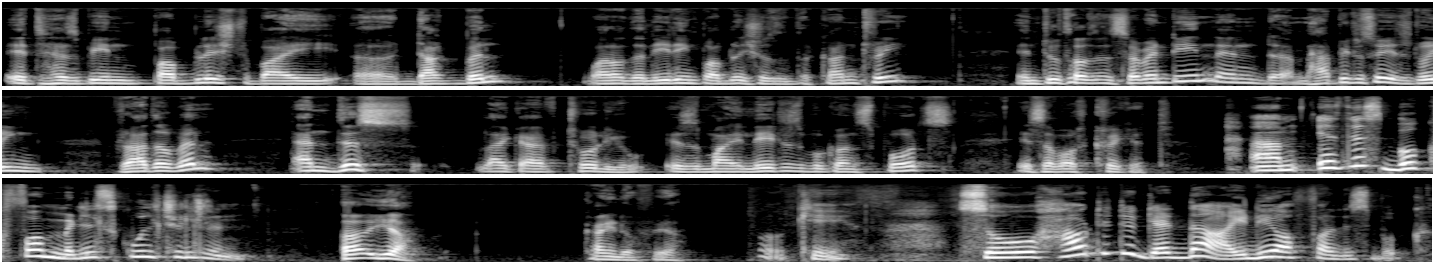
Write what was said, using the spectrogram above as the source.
It has been published by uh, Duckbill, one of the leading publishers of the country in 2017 and I'm happy to say it's doing rather well and this like I've told you is my latest book on sports. It's about cricket. Um, is this book for middle school children? Uh, yeah, kind of, yeah. Okay. So, how did you get the idea for this book?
